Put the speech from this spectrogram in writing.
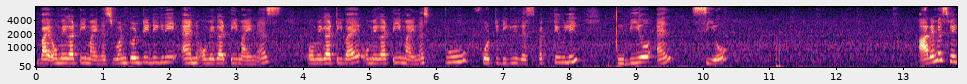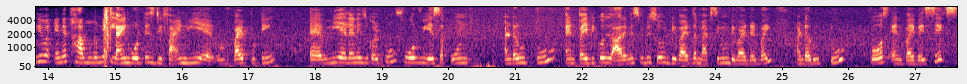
by omega t minus 120 degree and omega t minus omega t by omega t minus 240 degree respectively in BO and CO. RMS value of nth harmonic line voltage defined v, by putting uh, VLN is equal to 4 Vs upon under root 2 n pi because RMS value so divide the maximum divided by under root 2 cos n pi by 6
